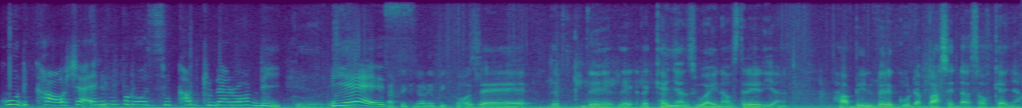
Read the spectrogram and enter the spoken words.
good culture, and everybody wants to come to Nairobi. Yes. particularly because uh, the, the, the, the Kenyans who are in Australia have been very good ambassadors of Kenya.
